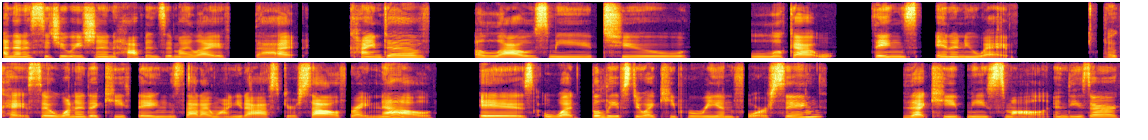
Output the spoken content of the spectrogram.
And then a situation happens in my life that kind of allows me to look at things in a new way. Okay, so one of the key things that I want you to ask yourself right now is what beliefs do I keep reinforcing that keep me small? And these are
